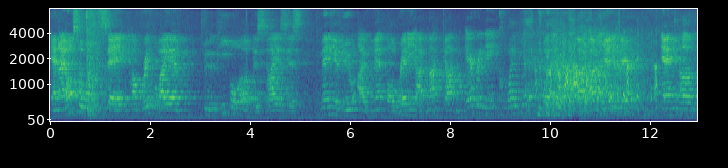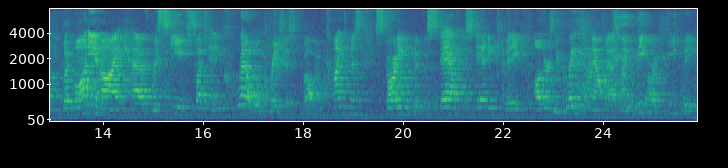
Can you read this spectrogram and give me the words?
And I also want to say how grateful I am to the people of this diocese. Many of you I've met already. I've not gotten every name quite yet, but I'm getting there. And, um, but Bonnie and I have received such an incredible gracious welcome. Kindness, starting with the staff, the standing committee, others, the great turnout last night. We are deeply,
